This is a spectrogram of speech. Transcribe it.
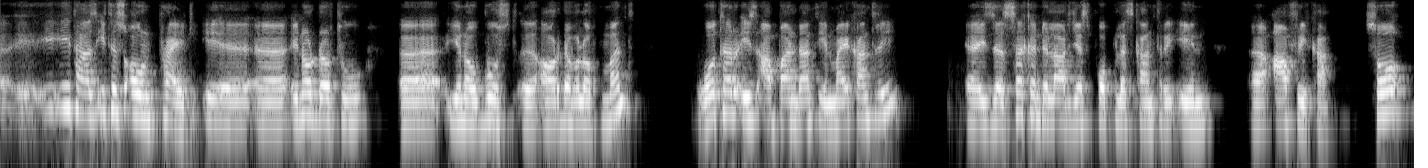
Uh, it has its own pride uh, in order to, uh, you know, boost our development. Water is abundant in my country uh, is the second largest populous country in uh, Africa. So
